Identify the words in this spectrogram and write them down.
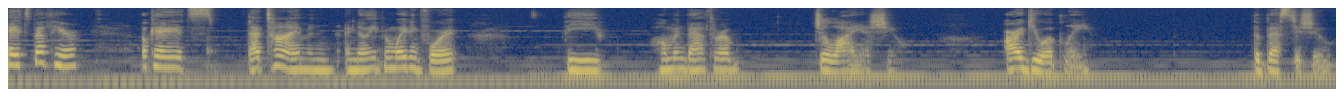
Hey, it's Beth here. Okay, it's that time, and I know you've been waiting for it. The Home and Bathrobe July issue. Arguably the best issue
